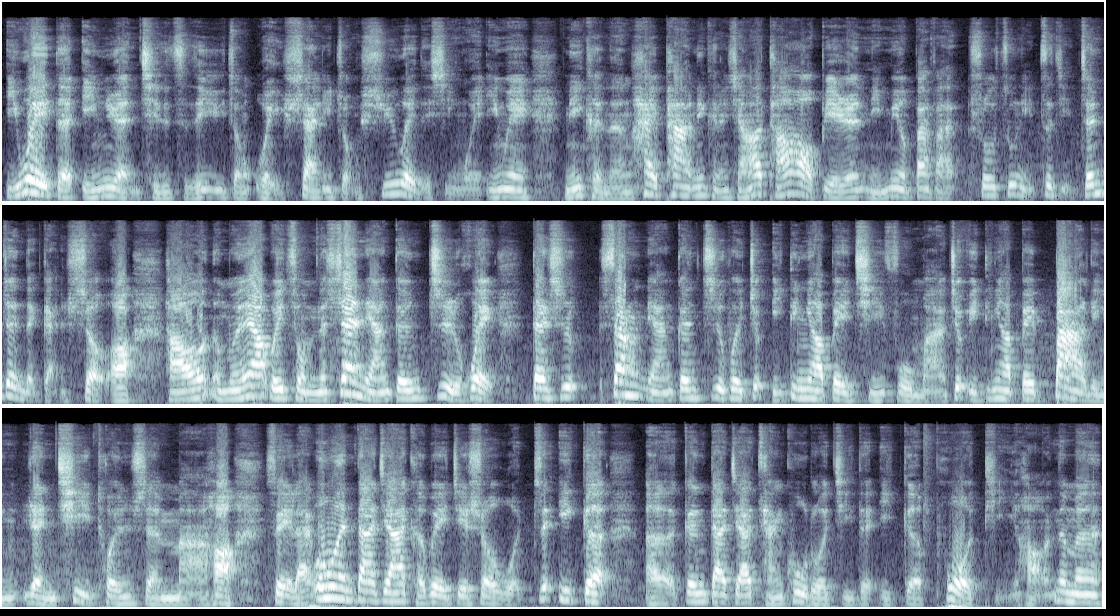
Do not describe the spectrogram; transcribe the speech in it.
一味的隐忍其实只是一种伪善、一种虚伪的行为。因为你可能害怕，你可能想要讨好别人，你没有办法说出你自己真正的感受啊。好，我们要维持我们的善良跟智慧，但是善良跟智慧就一定要被欺负吗？就一定要被霸凌、忍气吞声吗？哈，所以来问问大家，可不可以接受我这一个呃跟大家残酷逻辑的一个破题？哈，那么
